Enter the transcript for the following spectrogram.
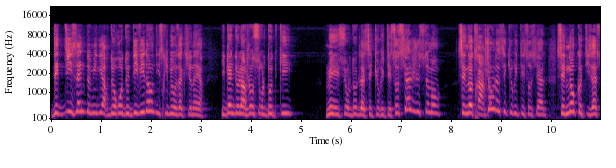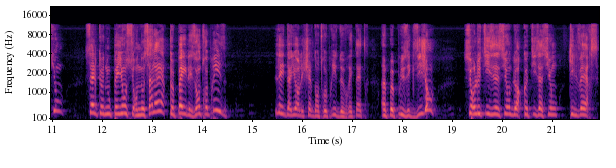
des dizaines de milliards d'euros de dividendes distribués aux actionnaires, ils gagnent de l'argent sur le dos de qui? Mais sur le dos de la sécurité sociale, justement. C'est notre argent, la sécurité sociale. C'est nos cotisations celles que nous payons sur nos salaires, que payent les entreprises. D'ailleurs, les chefs d'entreprise devraient être un peu plus exigeants sur l'utilisation de leurs cotisations qu'ils versent.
